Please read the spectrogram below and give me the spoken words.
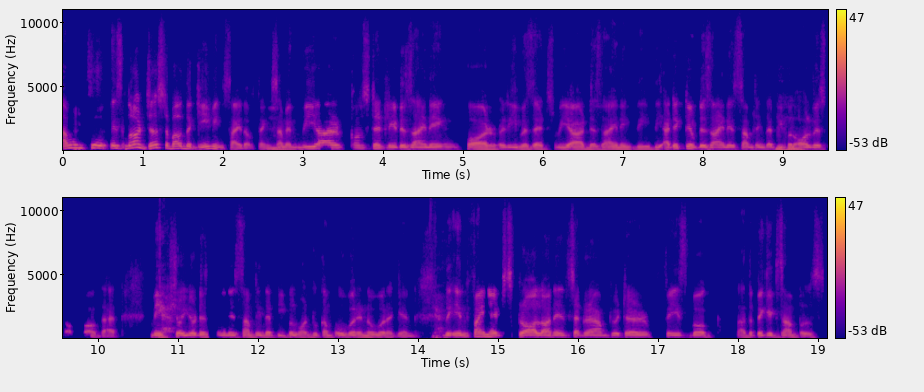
I mean, so it's not just about the gaming side of things. Mm. I mean, we are constantly designing for revisits. We are designing the the addictive design is something that people mm-hmm. always talk about. That make yeah. sure your design is something that people want to come over and over again. Yeah. The infinite scroll on Instagram, Twitter, Facebook are the big examples.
